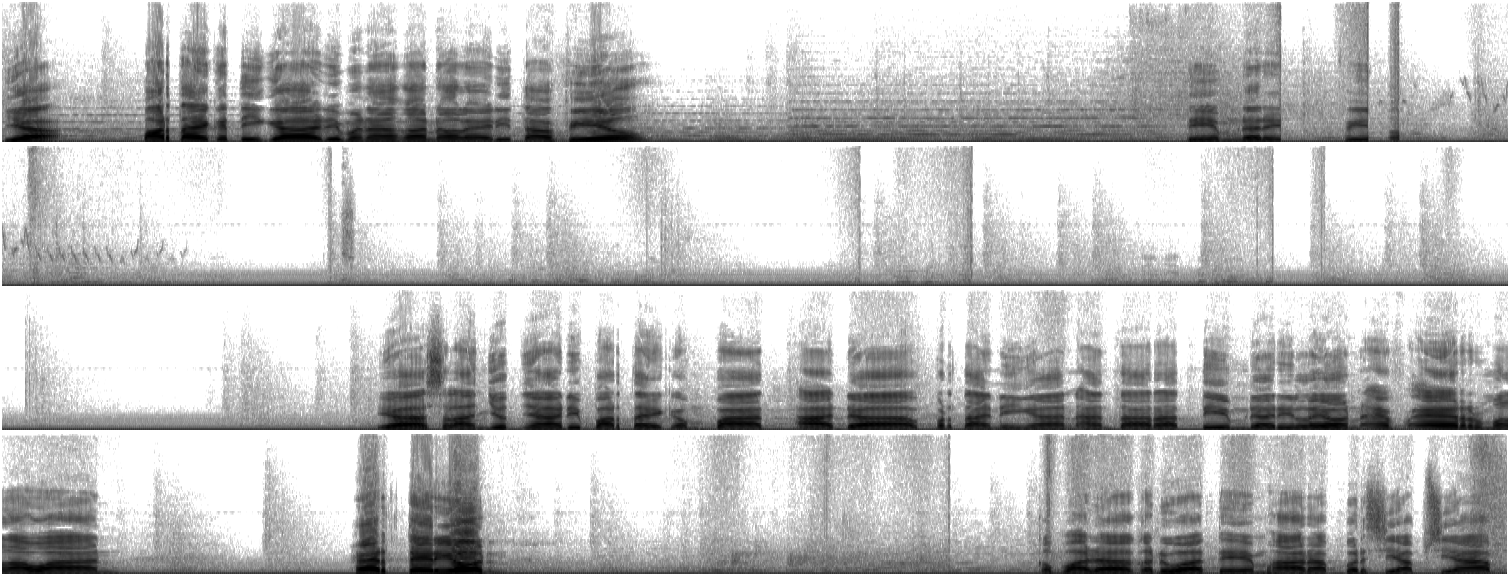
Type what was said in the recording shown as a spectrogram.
Ya, partai ketiga dimenangkan oleh Dita Phil. Tim dari Phil. Ya, selanjutnya di partai keempat ada pertandingan antara tim dari Leon FR melawan Herterion. Kepada kedua tim harap bersiap-siap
